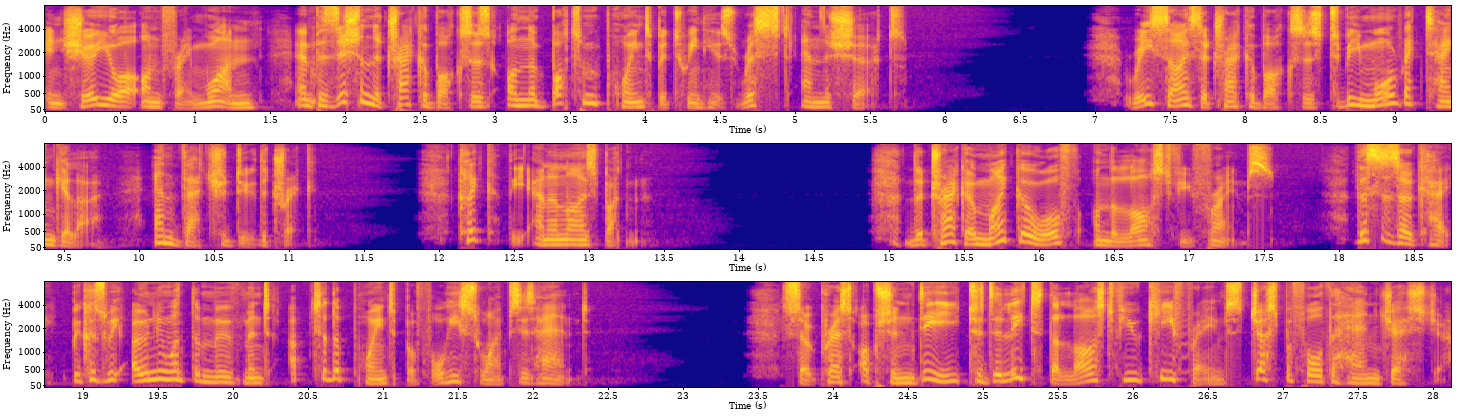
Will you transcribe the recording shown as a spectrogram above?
Ensure you are on frame 1 and position the tracker boxes on the bottom point between his wrist and the shirt. Resize the tracker boxes to be more rectangular and that should do the trick. Click the Analyze button. The tracker might go off on the last few frames. This is okay because we only want the movement up to the point before he swipes his hand. So press Option D to delete the last few keyframes just before the hand gesture.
